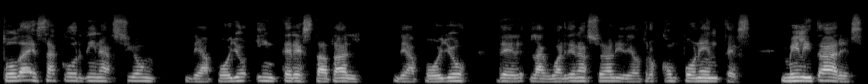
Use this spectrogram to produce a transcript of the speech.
toda esa coordinación de apoyo interestatal, de apoyo de la Guardia Nacional y de otros componentes militares,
